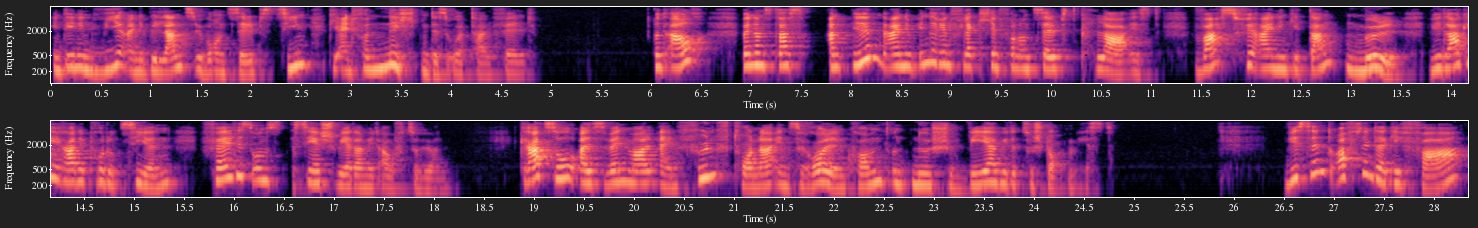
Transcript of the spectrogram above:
in denen wir eine Bilanz über uns selbst ziehen, die ein vernichtendes Urteil fällt. Und auch wenn uns das an irgendeinem inneren Fleckchen von uns selbst klar ist, was für einen Gedankenmüll wir da gerade produzieren, fällt es uns sehr schwer damit aufzuhören. Gerade so, als wenn mal ein Fünftonner ins Rollen kommt und nur schwer wieder zu stoppen ist. Wir sind oft in der Gefahr,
